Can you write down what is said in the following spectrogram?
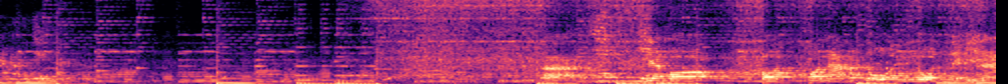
น้ำเย็นอ่า เนี่ยพอ พอ พอน้ำมันโดน โดนอย่างนี้นะ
